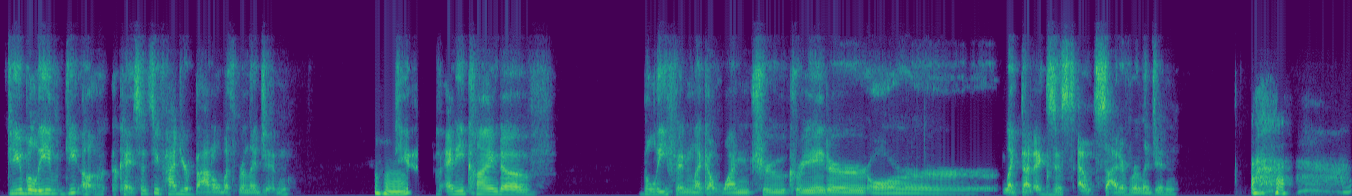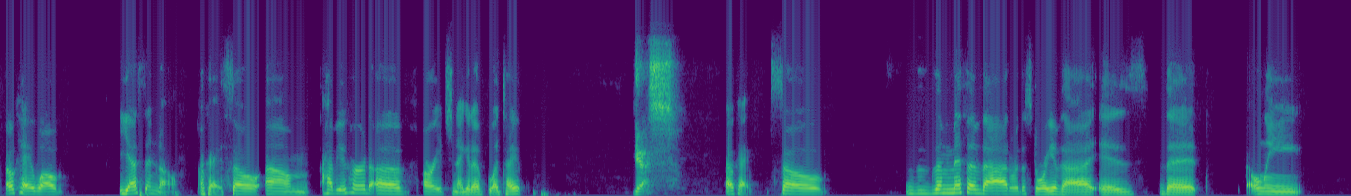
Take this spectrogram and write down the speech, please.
do you believe? Do you? Oh, okay, since you've had your battle with religion, Mhm. Do you- have any kind of belief in like a one true creator or like that exists outside of religion? okay, well, yes and no. Okay, so um, have you heard of Rh negative blood type? Yes. Okay, so the myth of that or the story of that is that only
